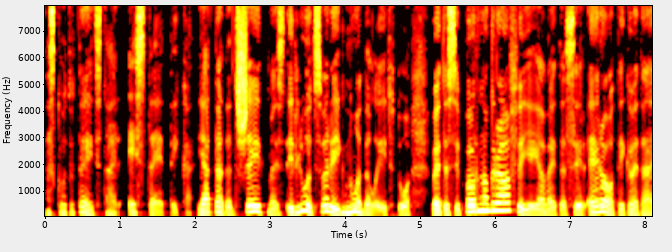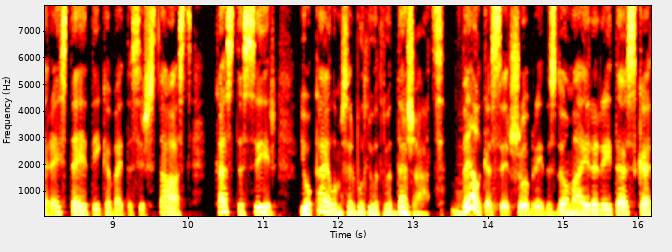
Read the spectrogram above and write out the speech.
tas, ko tu teici, tā ir estētika. Ja, tātad šeit mēs, ir ļoti svarīgi nodalīt to, vai tas ir pornogrāfija, ja, vai tas ir erotika, vai tā ir estētika, vai tas ir stāsts. Kas tas ir? Jo kailums var būt ļoti, ļoti dažāds. Vēl kas ir šobrīd, es domāju, ir arī tas, ka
